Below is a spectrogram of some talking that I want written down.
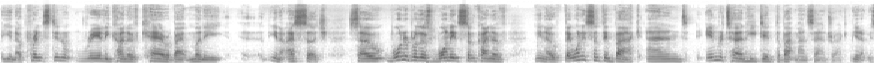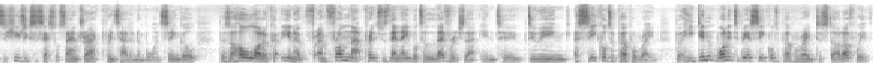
you know, Prince didn't really kind of care about money, uh, you know, as such. So Warner Brothers wanted some kind of, you know, they wanted something back. And in return, he did the Batman soundtrack. You know, it was a hugely successful soundtrack. Prince had a number one single. There's a whole lot of, you know, and from that, Prince was then able to leverage that into doing a sequel to Purple Rain. But he didn't want it to be a sequel to Purple Rain to start off with.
